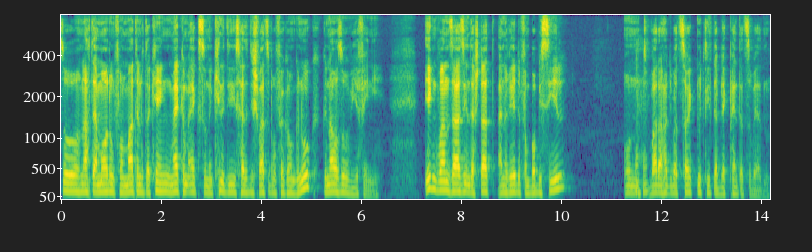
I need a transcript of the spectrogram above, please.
So nach der Ermordung von Martin Luther King, Malcolm X und den Kennedys hatte die schwarze Bevölkerung genug, genauso wie Feeney. Irgendwann sah sie in der Stadt eine Rede von Bobby Seale und mhm. war dann halt überzeugt, Mitglied der Black Panther zu werden.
